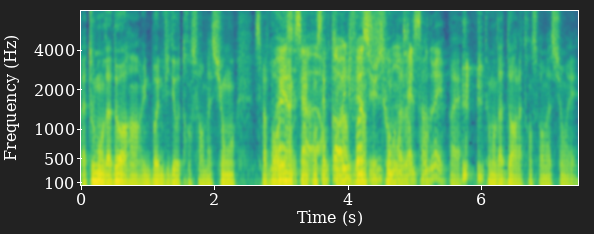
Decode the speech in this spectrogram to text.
bah, tout le monde adore hein, une bonne vidéo de transformation. C'est pas pour rien que c'est un concept Encore qui une marche fois, bien. C'est juste pour montrer le progrès. Ouais, tout le monde adore la transformation et,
